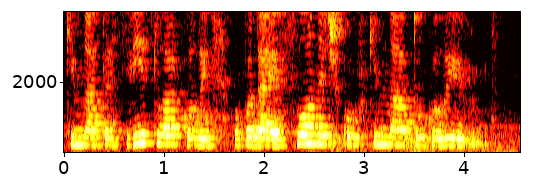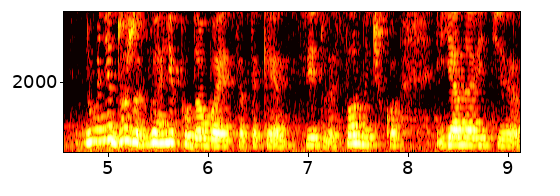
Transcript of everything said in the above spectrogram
кімната світла, коли попадає сонечко в кімнату, коли. Ну, мені дуже взагалі подобається таке світле сонечко. І я навіть е,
